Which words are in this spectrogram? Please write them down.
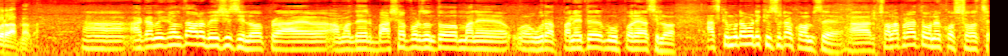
করে আপনারা? আগামীকাল তো আরও বেশি ছিল, প্রায় আমাদের বাসা পর্যন্ত মানে উড়াত পানিতে উপরে আছিল। আজকে মোটামুটি কিছুটা কমছে, আর চলাফেরা তো অনেক কষ্ট হচ্ছে,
